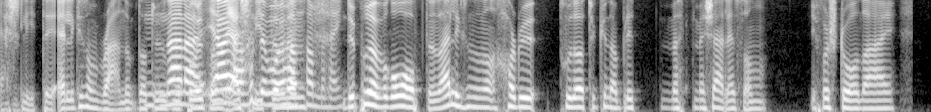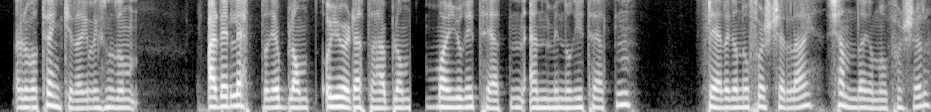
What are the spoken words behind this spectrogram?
Jeg sliter. Eller ikke sånn random at du nei, nei, sånn ja, ja, Jeg det må jo ha sammenheng. du prøver å åpne deg. Liksom sånn, har du, tror du at du kunne ha blitt møtt med kjærlighet sånn Vi forstår deg. Eller hva tenker dere? liksom sånn Er det lettere blant, å gjøre dette her blant majoriteten enn minoriteten? Ser dere noe forskjell der? Kjenner dere noe forskjell?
